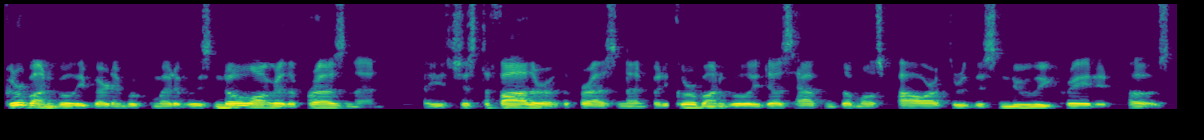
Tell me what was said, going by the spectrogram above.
Gurbanguly Berdimuhamedov is no longer the president. He's just the father of the president, but Gurbanguly does have the most power through this newly created post.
